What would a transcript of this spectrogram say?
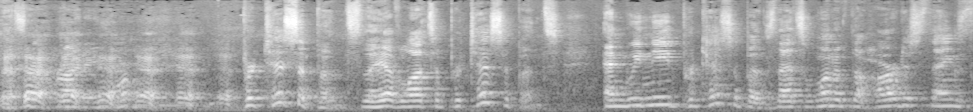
that's not right anymore. participants. They have lots of participants. And we need participants. That's one of the hardest things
